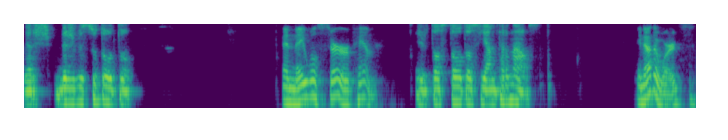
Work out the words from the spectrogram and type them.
virš, virš visų tautų. And they will serve him. Ir tos tautos jam tarnaus. In other words,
